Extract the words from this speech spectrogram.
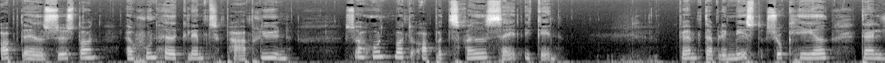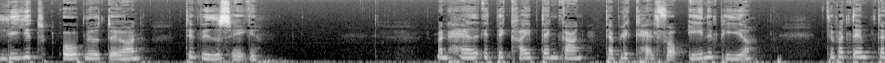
opdagede søsteren, at hun havde glemt paraplyen, så hun måtte op på tredje sal igen. Hvem der blev mest chokeret, da liget åbnede døren, det vides ikke. Man havde et begreb dengang, der blev kaldt for enepiger. Det var dem, der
